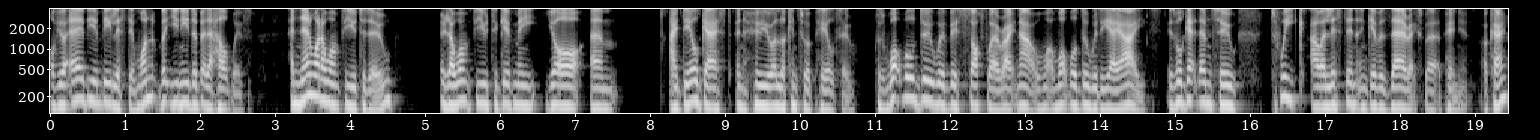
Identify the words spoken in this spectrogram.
of your Airbnb listing, one that you need a bit of help with. And then what I want for you to do is I want for you to give me your um, ideal guest and who you are looking to appeal to. Because what we'll do with this software right now, and what we'll do with the AI, is we'll get them to tweak our listing and give us their expert opinion. Okay.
